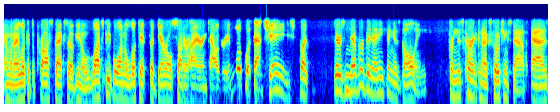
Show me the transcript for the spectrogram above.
and when I look at the prospects of you know, lots of people want to look at the Daryl Sutter hire in Calgary and look what that changed. But there's never been anything as galling from this current Canucks coaching staff as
